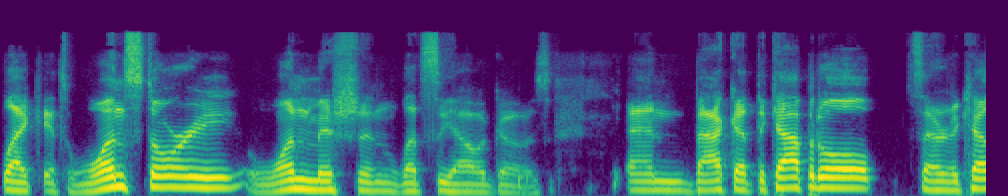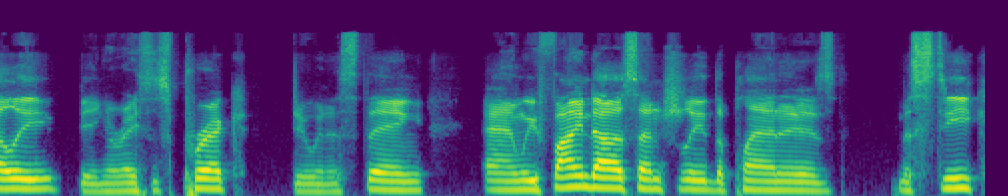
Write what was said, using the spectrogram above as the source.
Like it's one story, one mission. Let's see how it goes. And back at the Capitol, Senator Kelly being a racist prick, doing his thing. And we find out essentially the plan is Mystique,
